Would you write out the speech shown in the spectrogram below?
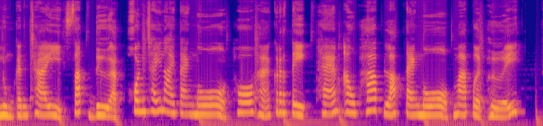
หนุ่มกัญชัย ซัดเดือด คนใช้ไลายแตงโม โทรหากระติก แถมเอาภาพลับแตงโมมาเปิดเผย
